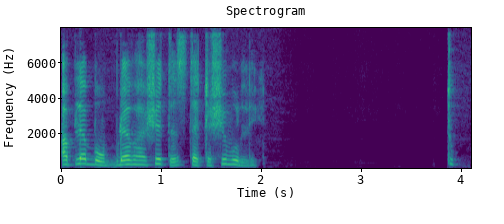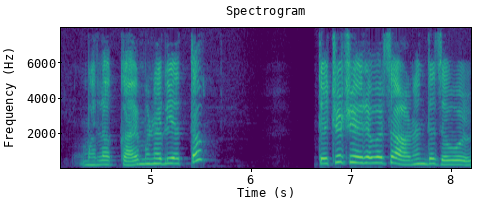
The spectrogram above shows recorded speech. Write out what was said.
आपल्या बोबड्या भाषेतच त्याच्याशी बोलली. तू मला काय म्हणाली आता त्याच्या चेहऱ्यावरचा आनंद जवळ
